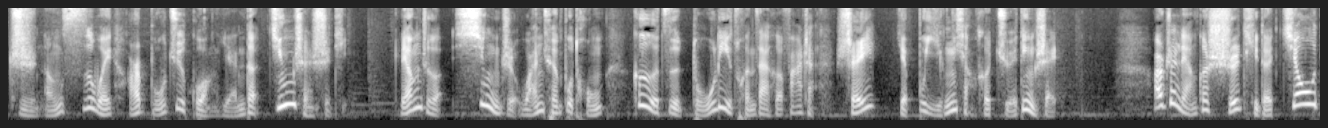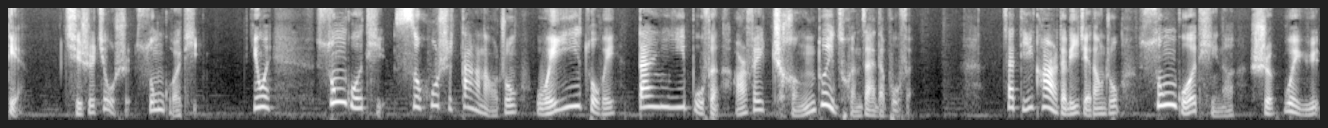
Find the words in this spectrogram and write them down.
只能思维而不具广言的精神实体。两者性质完全不同，各自独立存在和发展，谁也不影响和决定谁。而这两个实体的焦点其实就是松果体，因为松果体似乎是大脑中唯一作为单一部分而非成对存在的部分。在笛卡尔的理解当中，松果体呢是位于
